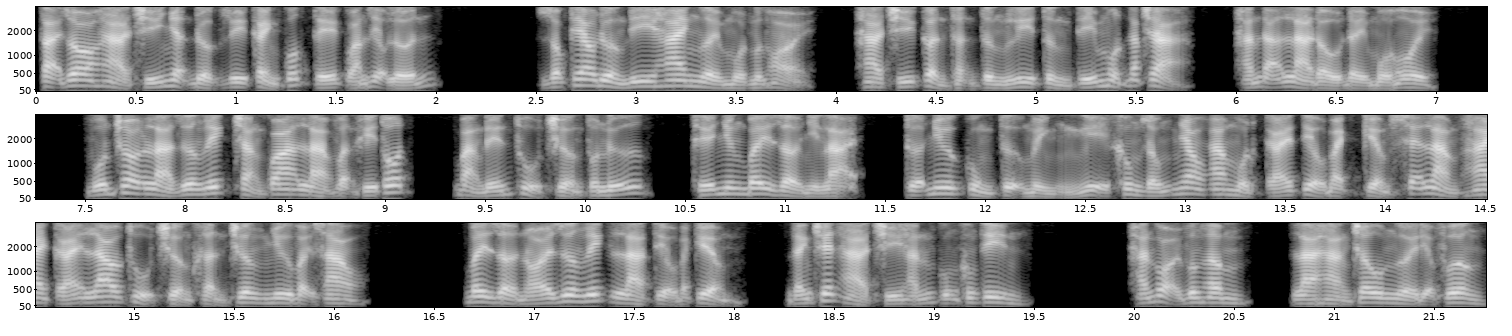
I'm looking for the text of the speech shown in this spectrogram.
tại do hà trí nhận được duy cảnh quốc tế quán rượu lớn. Dọc theo đường đi hai người một mực hỏi, hà trí cẩn thận từng ly từng tí một đáp trả, hắn đã là đầu đầy mồ hôi. Vốn cho là dương lích chẳng qua là vận khí tốt, bảng đến thủ trưởng tôn nữ, thế nhưng bây giờ nhìn lại, tựa như cùng tự mình nghĩ không giống nhau, a, một cái tiểu bạch kiểm sẽ làm hai cái lao thủ trưởng khẩn trương như vậy sao? Bây giờ nói dương lích là tiểu bạch kiểm, đánh chết hà trí hắn cũng không tin. Hắn gọi vương hâm, là hàng châu người địa phương.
